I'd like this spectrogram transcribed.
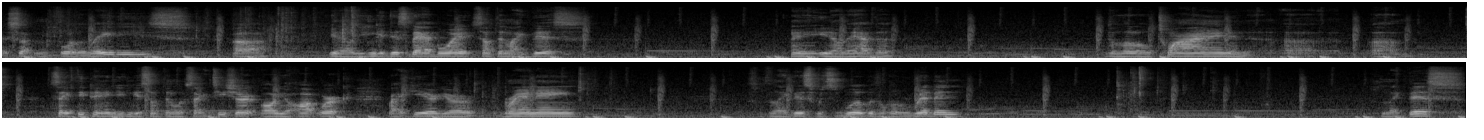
There's something for the ladies. Uh, you know, you can get this bad boy, something like this. and you know they have the the little twine and uh, um, safety pin. You can get something that looks like a t-shirt. All your artwork right here, your brand name, something like this, which is wood with a little ribbon. Like this.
